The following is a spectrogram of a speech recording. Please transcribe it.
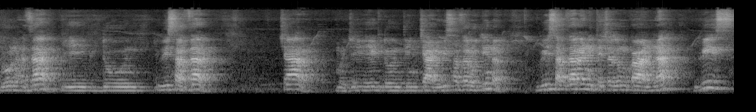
दोन हजार एक दोन वीस हजार. चार. म्हणजे एक दोन तीन चार. वीस हजार होती ना. वीस हजार आणि त्याच्यातून काढणार वीस.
